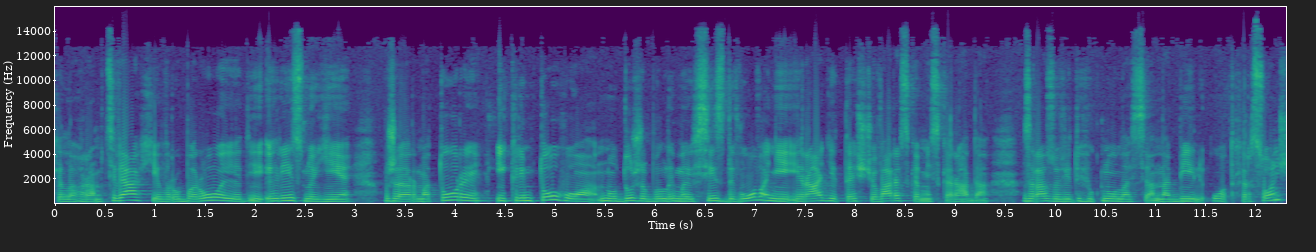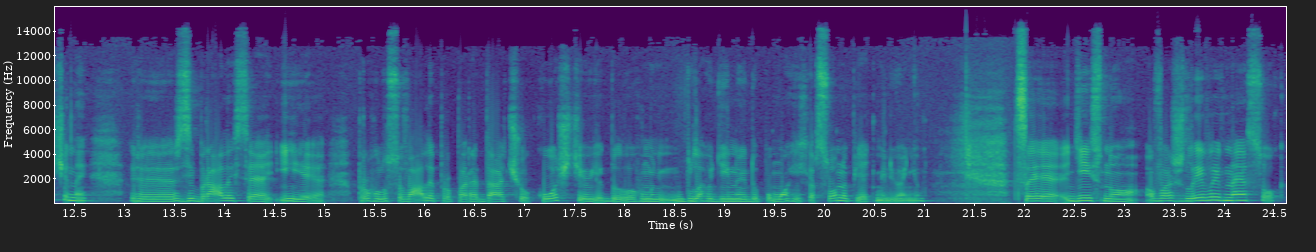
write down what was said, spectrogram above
кілограм цвяхів, рубарої, різної вже арматури. І крім того, ну дуже були ми всі здивовані і раді, те, що Вареська міська рада зразу відгукнулася на біль від Херсонщини, е, зібралися і проголосували про передачу коштів якби благодійної допомоги Херсону 5 мільйонів. Це дійсно важливий внесок.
